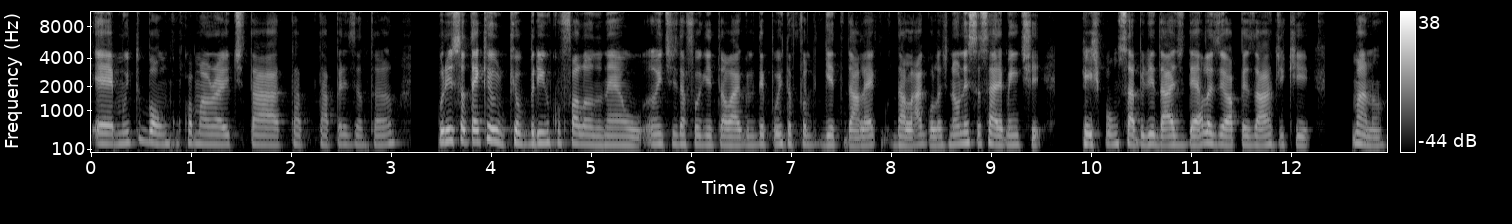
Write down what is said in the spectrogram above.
é muito bom como a Riot tá, tá, tá apresentando. Por isso até que eu, que eu brinco falando, né? O, antes da Fogueta e depois da Fogueta da, da Lágolas, não necessariamente responsabilidade delas, eu, apesar de que, mano,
